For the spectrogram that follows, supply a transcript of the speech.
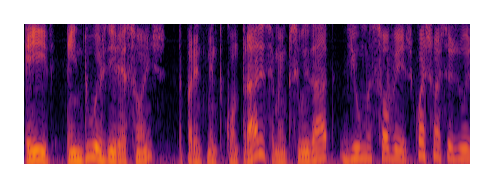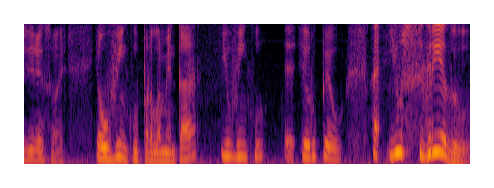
É ir em duas direções, aparentemente contrárias, é uma impossibilidade, de uma só vez. Quais são estas duas direções? É o vínculo parlamentar e o vínculo europeu. Ah, e o segredo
